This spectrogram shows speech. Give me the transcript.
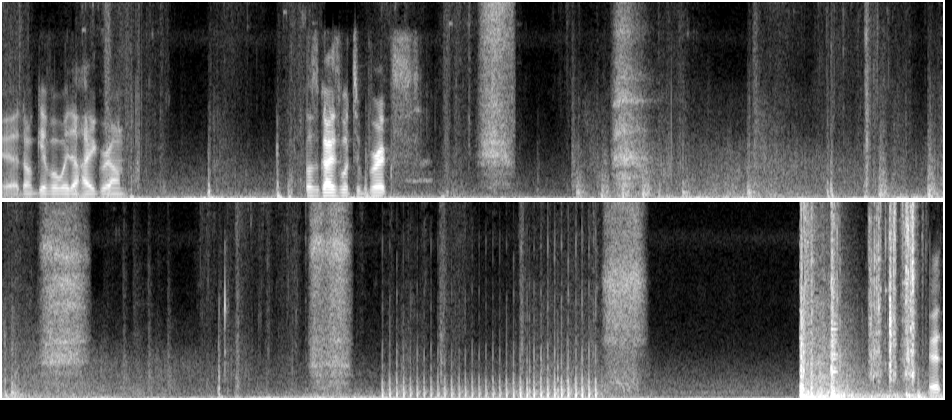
Yeah, don't give away the high ground. Those guys went to bricks. Hit.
